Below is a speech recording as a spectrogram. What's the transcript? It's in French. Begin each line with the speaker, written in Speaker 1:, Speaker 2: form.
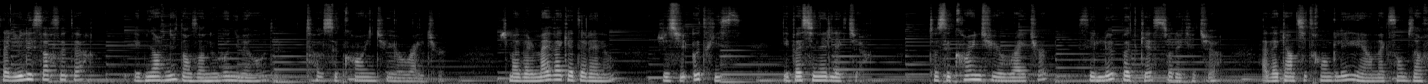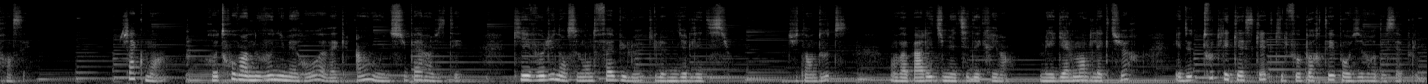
Speaker 1: Salut les sorceteurs et bienvenue dans un nouveau numéro de Toss a Coin to Your Writer. Je m'appelle Maeva Catalano, je suis autrice et passionnée de lecture. Toss a Coin to Your Writer, c'est le podcast sur l'écriture avec un titre anglais et un accent bien français. Chaque mois, retrouve un nouveau numéro avec un ou une super invitée qui évolue dans ce monde fabuleux qui est le milieu de l'édition. Tu t'en doutes, on va parler du métier d'écrivain, mais également de lecture et de toutes les casquettes qu'il faut porter pour vivre de sa plume.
